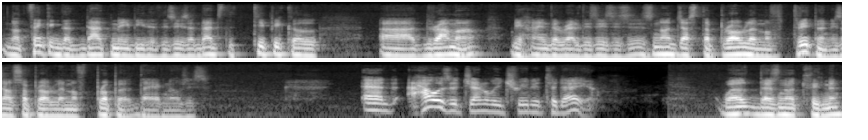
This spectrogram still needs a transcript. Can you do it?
not thinking that that may be the disease and that's the typical uh, drama behind the rare diseases. It's not just a problem of treatment it's also a problem of proper diagnosis. And how is it generally treated today? Well there's no treatment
